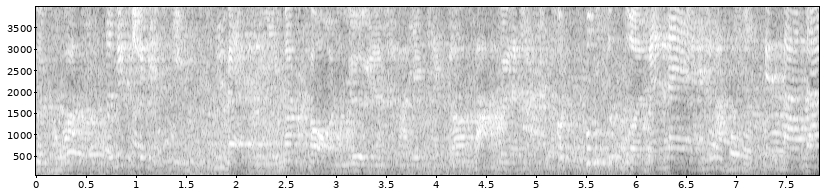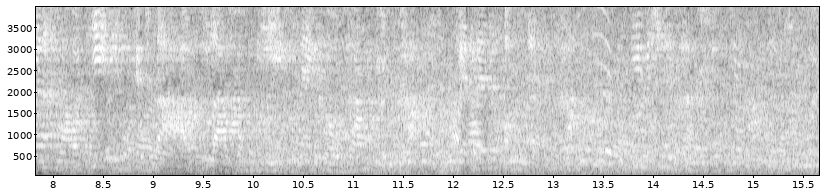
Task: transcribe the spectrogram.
จะตื่นเต้นด้วยเพราะว่าจะไม่เคยเห็นอิงแบบนี้มาก่อนเลยนะคะยังไงก็ฝากด้วยนะคะทุกคนพุ่งสุดตัวแน่ๆค่ะติดตามได้นะคะวันที่ 13 ตุลาคมนี้ในโรงภาพยนตร์ค่ะ Faces of Anne ค่ะนี่ไม่ใช่เวลาที่จะด้วย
